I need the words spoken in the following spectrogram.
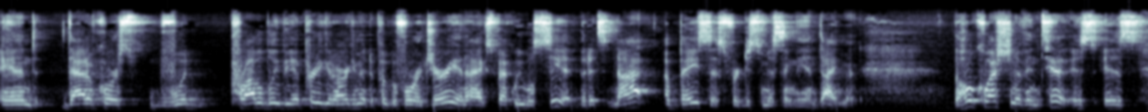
And that, of course, would probably be a pretty good argument to put before a jury, and I expect we will see it, but it's not a basis for dismissing the indictment. The whole question of intent is, is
